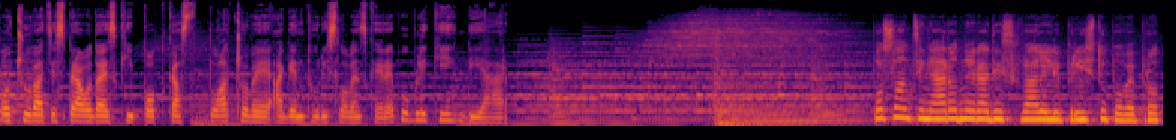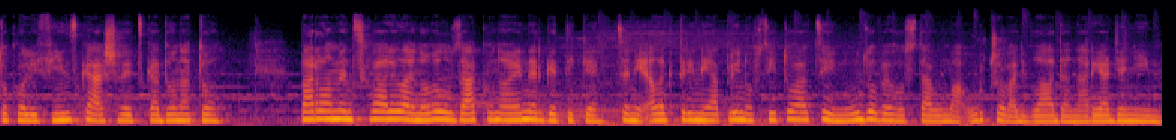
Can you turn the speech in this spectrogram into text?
Počúvate spravodajský podcast tlačovej agentúry Slovenskej republiky DR. Poslanci Národnej rady schválili prístupové protokoly Fínska a Švédska do NATO. Parlament schválil aj novelu zákona o energetike. Ceny elektriny a plynu v situácii núdzového stavu má určovať vláda nariadením.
